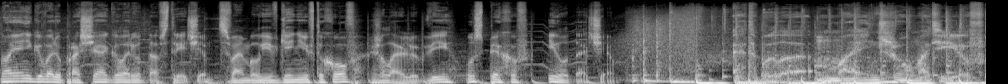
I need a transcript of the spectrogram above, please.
Ну а я не говорю прощай, говорю до встречи. С вами был Евгений Евтухов. Желаю любви, успехов и удачи. Это было Mind Мотив.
